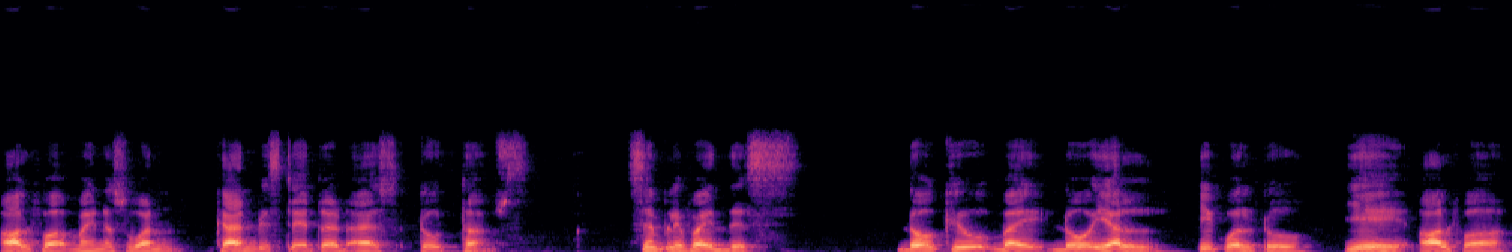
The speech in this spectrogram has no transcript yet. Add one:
alpha minus 1 can be stated as two terms. Simplify this. Dou q by dou L equal to A alpha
